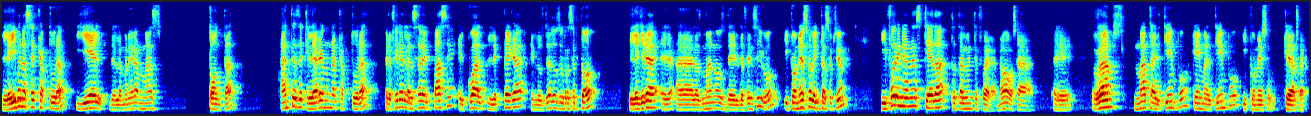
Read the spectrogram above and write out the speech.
le iban a hacer captura y él, de la manera más tonta, antes de que le hagan una captura, prefiere lanzar el pase, el cual le pega en los dedos del receptor y le llega eh, a las manos del defensivo y con eso la intercepción. Y 49ers queda totalmente fuera, ¿no? O sea, eh, Rams mata el tiempo, quema el tiempo y con eso queda fuera.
